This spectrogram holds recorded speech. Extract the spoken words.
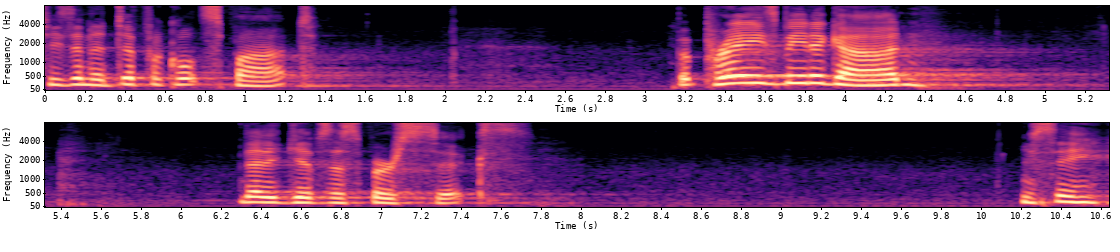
She's in a difficult spot. But praise be to God that he gives us verse 6. You see,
